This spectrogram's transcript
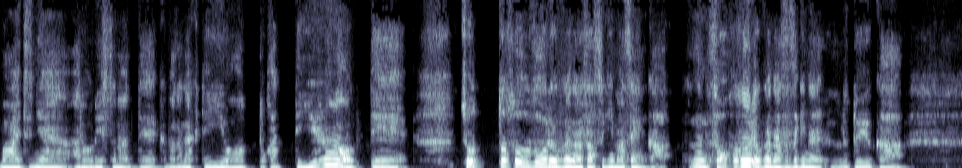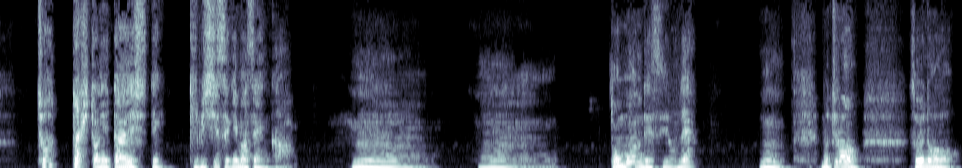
まあ、あいつにはアローリストなんて配らなくていいよとかっていうのって、ちょっと想像力がなさすぎませんか？うん、想像力がなさすぎるというか、ちょっと人に対して厳しすぎませんか？うん。うん。と思うんですよね。うん。もちろん、そういうのを、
